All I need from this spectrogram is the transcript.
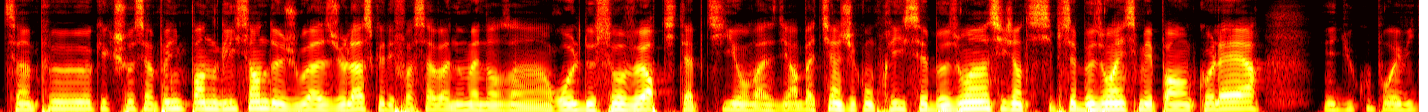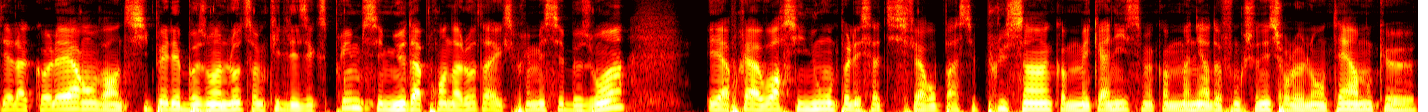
c'est un peu quelque chose c'est un peu une pente glissante de jouer à ce jeu-là parce que des fois ça va nous mettre dans un rôle de sauveur petit à petit. On va se dire bah tiens j'ai compris ses besoins. Si j'anticipe ses besoins il se met pas en colère. Et du coup pour éviter la colère on va anticiper les besoins de l'autre sans qu'il les exprime. C'est mieux d'apprendre à l'autre à exprimer ses besoins et après à voir si nous on peut les satisfaire ou pas. C'est plus sain comme mécanisme comme manière de fonctionner sur le long terme que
